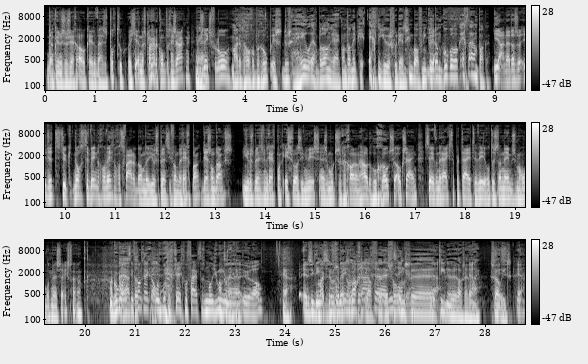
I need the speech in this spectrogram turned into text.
Dan kunnen ze zeggen, oké, okay, dan wijzen ze toch toe. Weet je, en dan is klaar, dan komt er geen zaak meer. Dan hebben ze niks verloren. Maar dat hoge beroep is dus heel erg belangrijk. Want dan heb je echt de jurisprudentie. En bovendien kun je ja. dan Google ook echt aanpakken. Ja, nou, dat is, dat is natuurlijk nog, nog, nog wat zwaarder dan de jurisprudentie van de rechtbank. Desondanks de jurisprudentie van de rechtbank is zoals die nu is. En ze moeten zich er gewoon aan houden, hoe groot ze ook zijn. Het is een van de rijkste partijen ter wereld. Dus dan nemen ze maar 100 mensen extra aan. Maar Google ah, ja, heeft in Frankrijk al een boete gekregen van 50 miljoen uh, euro. Ja. Dus ik denk maar dat ze van deze bedrag Dat is voor ons uh, ja. 10 euro, zeg maar. Zoiets. Ja.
